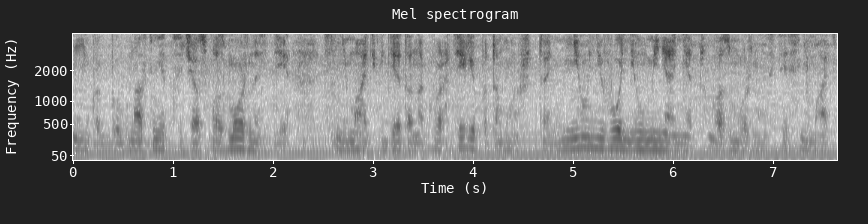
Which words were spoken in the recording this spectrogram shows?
Ну, как бы у нас нет сейчас возможности снимать где-то на квартире, потому что ни у него, ни у меня нет возможности снимать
